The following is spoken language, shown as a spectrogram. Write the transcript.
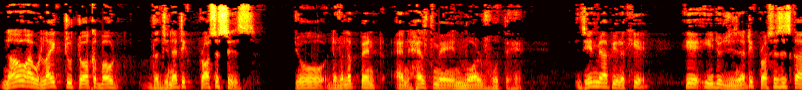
now I would like to talk about the genetic processes جو ڈیولپمنٹ اینڈ ہیلتھ میں انوالو ہوتے ہیں۔ ذہن میں آپ یہ رکھیے کہ یہ جو جینیٹک پروسیسز کا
